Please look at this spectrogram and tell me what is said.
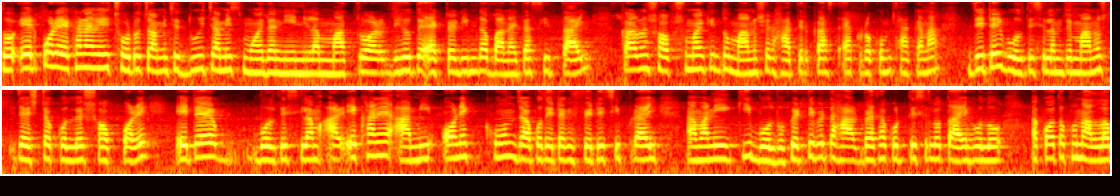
তো এরপরে এখানে আমি ছোটো চামচে দুই চামচ ময়দা নিয়ে নিলাম মাত্র। আর যেহেতু একটা ডিমটা বানাইতেছি তাই, কারণ সব সময় কিন্তু মানুষের হাতের কাজ একরকম থাকে না। যেটাই বলতেছিলাম যে মানুষ চেষ্টা করলে সব পরে এটাই বলতেছিলাম। আর এখানে আমি অনেকক্ষণ যাবত এটাকে ফেটেছি প্রায় মানে কি বলব, ফেটতে ফেটতে হাত ব্যথা করতেছিল, তাই হলো। কতক্ষণ আল্লাহ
